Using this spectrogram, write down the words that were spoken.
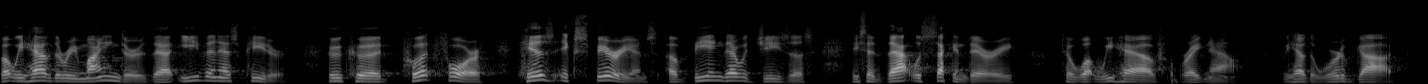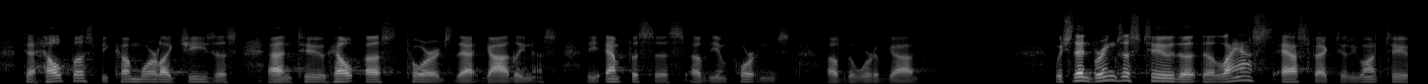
but we have the reminder that even as Peter, who could put forth his experience of being there with Jesus, he said that was secondary to what we have right now. We have the Word of God to help us become more like Jesus and to help us towards that godliness, the emphasis of the importance of the Word of God. Which then brings us to the, the last aspect that we want to,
